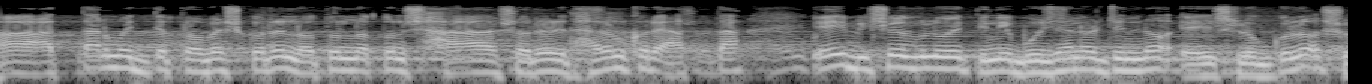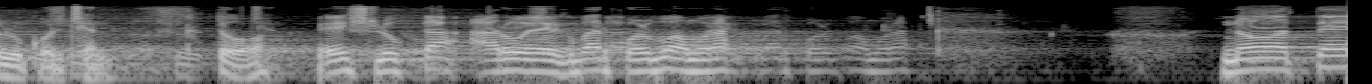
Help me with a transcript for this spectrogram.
আ- আত্মার মধ্যে প্রবেশ করে নতুন নতুন সা- শরীর ধারণ করে আত্মা এই বিষয়গুলো তিনি বোঝানোর জন্য এই শ্লোকগুলো শুরু করছেন তো এই শ্লোকটা আরো একবার পড়বো আমরা न ते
